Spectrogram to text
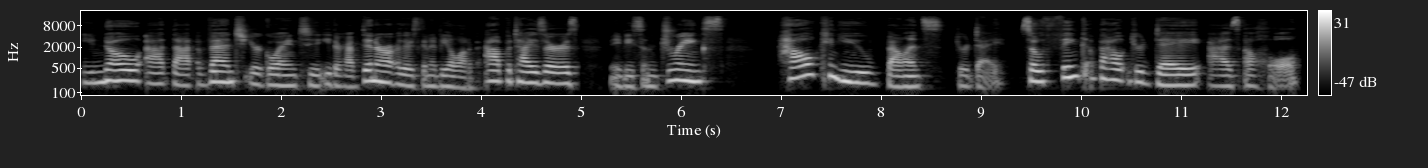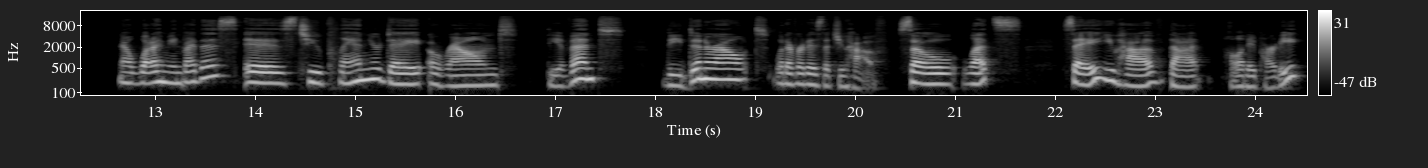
You know, at that event, you're going to either have dinner or there's going to be a lot of appetizers, maybe some drinks. How can you balance your day? So think about your day as a whole. Now, what I mean by this is to plan your day around the event, the dinner out, whatever it is that you have. So let's say you have that holiday party.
